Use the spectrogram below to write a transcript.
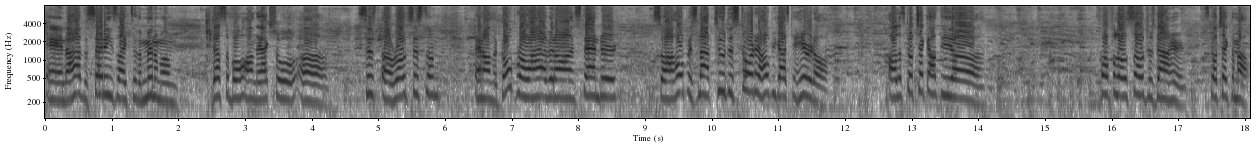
and I have the settings like to the minimum decibel on the actual uh, uh, Rode system, and on the GoPro I have it on standard, so I hope it's not too distorted. I hope you guys can hear it all. Uh, let's go check out the uh, Buffalo Soldiers down here. Let's go check them out.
